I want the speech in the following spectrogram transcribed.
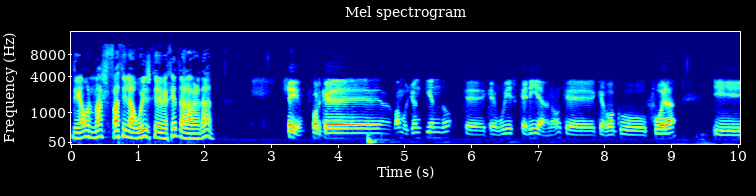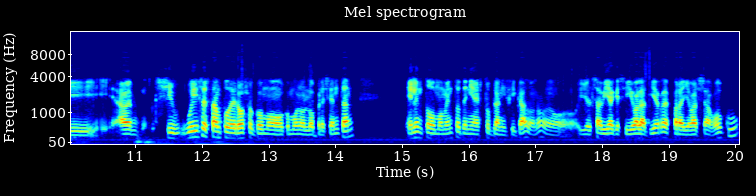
digamos, más fácil a Whis que Vegeta, la verdad. Sí, porque, vamos, yo entiendo que, que Whis quería, ¿no? Que, que Goku fuera y a si Whis es tan poderoso como, como nos lo presentan, él en todo momento tenía esto planificado, ¿no? Y él sabía que si iba a la Tierra es para llevarse a Goku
